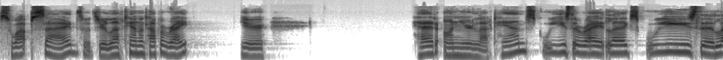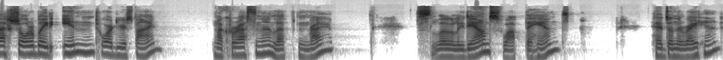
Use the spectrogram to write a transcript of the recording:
Swap sides. So it's your left hand on top of right, your head on your left hand. Squeeze the right leg, squeeze the left shoulder blade in toward your spine. Makarasana, left and right. Slowly down, swap the hands. Heads on the right hand.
